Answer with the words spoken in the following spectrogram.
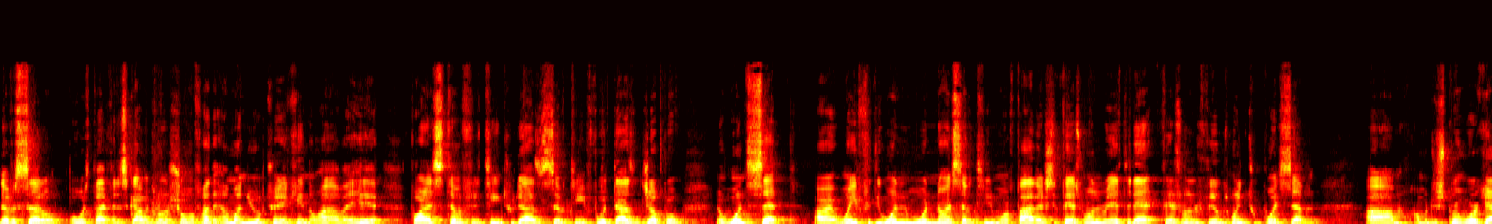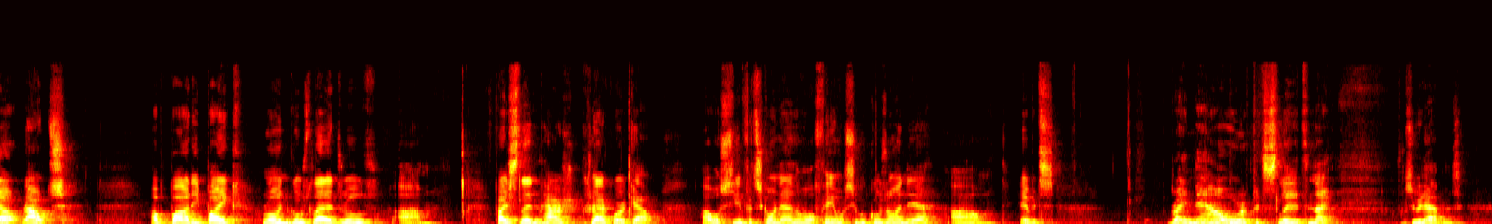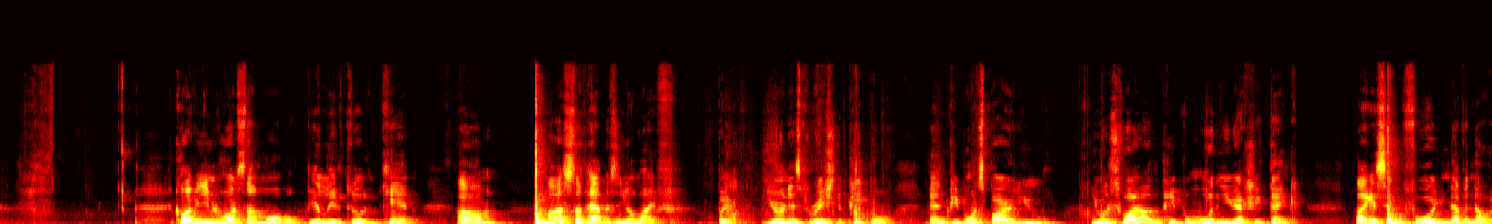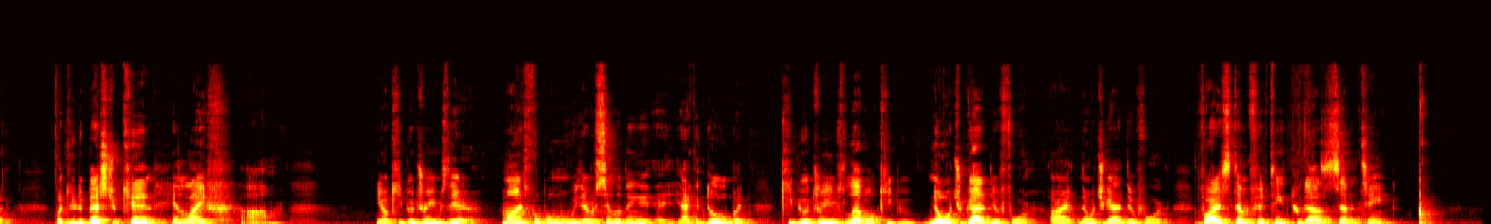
Never settle. Always fight for the. Come on, show find the Elmont New York Training Camp in Ohio right here. Friday, September 15, 2017. 4,000 jump rope in one set. All right, 151 in morning, 917 in the 5 extra fast 100 after that. Fast 100 feeling 22.7. Um, I'm going to do sprint workout, routes, upper body, bike, run, ghost ladder drills, um, probably sled and parachute track workout. Uh, we'll see if it's going down in the Hall of Fame. We'll see what goes on there. Um, if it's right now or if it's later tonight. We'll see what happens. Carve your heart's not marble. Be a leader to those who can't. Um, a lot of stuff happens in your life, but you're an inspiration to people, and people inspire you. You inspire other people more than you actually think. Like I said before, you never know it, but do the best you can in life. Um, you know, keep your dreams there. Mine's football movies, every single thing I can do, but keep your dreams level. Keep you know what you got to do for. All right, know what you got to do for it. Friday, September 15, 2017.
